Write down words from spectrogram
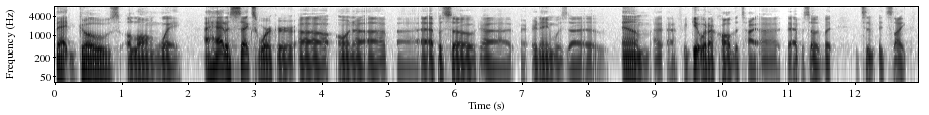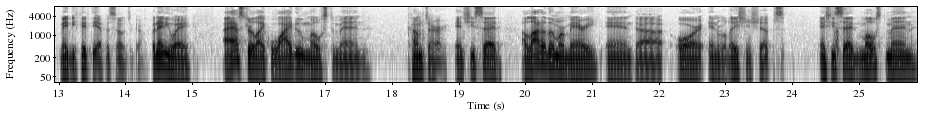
that goes a long way. I had a sex worker uh, on a, a, a episode. Uh, her name was uh, M. I, I forget what I called the ty- uh, the episode, but it's a, it's like maybe fifty episodes ago. But anyway, I asked her like, why do most men come to her? And she said a lot of them are married and uh, or in relationships. And she said most men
